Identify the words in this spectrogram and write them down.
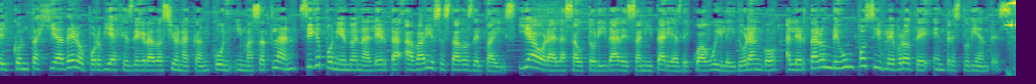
El contagiadero por viajes de graduación a Cancún y Mazatlán sigue poniendo en alerta a varios estados del país y ahora las autoridades sanitarias de Coahuila y Durango alertaron de un posible brote entre estudiantes.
